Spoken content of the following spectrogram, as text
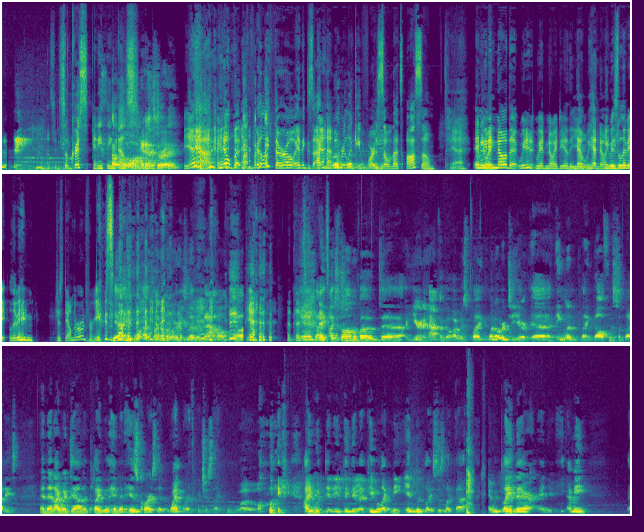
Oh, so, Chris, anything that was else? A long answer, eh? Yeah, I know, but really thorough and exactly yeah. what we're looking for. So that's awesome. Yeah. Anyway, we didn't know that. We didn't. We had no idea that. You, no, we had no. He idea. was living living just down the road from you. Yeah, he was. I don't know where he's living now. Uh, yeah. That's, and that's... I, I, saw him about uh, a year and a half ago. I was playing, went over to Europe, uh, England playing golf with some buddies, and then I went down and played with him at his course at Wentworth, which is like, whoa. like, I would, didn't even think they let people like me into places like that. and we played there, and he, I mean,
